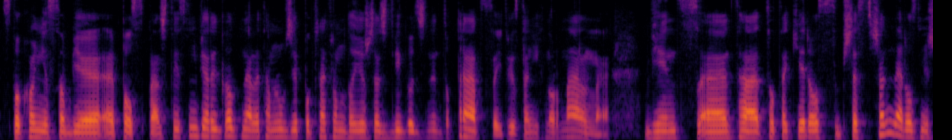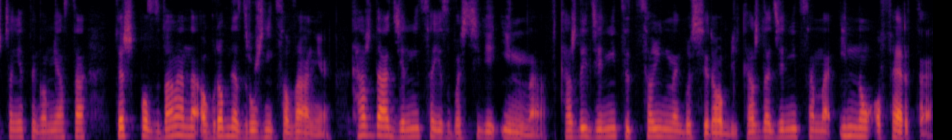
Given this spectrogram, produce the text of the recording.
spokojnie sobie e, pospać. To jest niewiarygodne, ale tam ludzie potrafią dojeżdżać dwie godziny do pracy i to jest dla nich normalne. Więc e, ta, to takie roz, przestrzenne rozmieszczenie tego miasta też pozwala na ogromne zróżnicowanie. Każda dzielnica jest właściwie inna. W każdej dzielnicy co innego się robi. Każda dzielnica ma inną ofertę.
